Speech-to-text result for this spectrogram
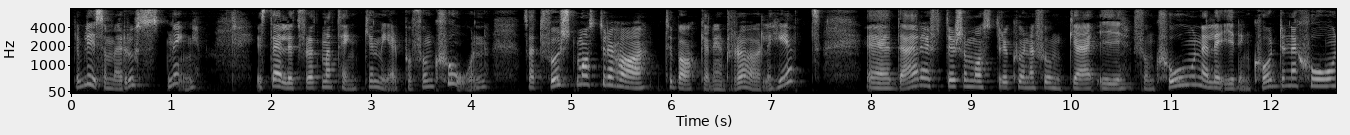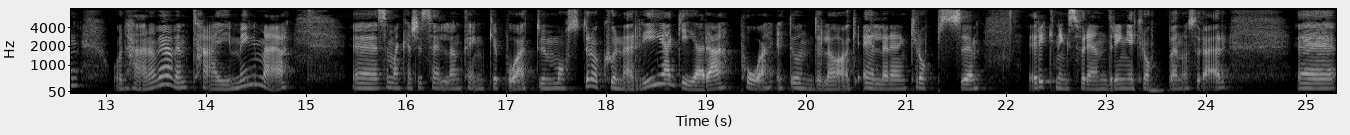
Det blir som en rustning. Istället för att man tänker mer på funktion. Så att först måste du ha tillbaka din rörlighet. Eh, därefter så måste du kunna funka i funktion eller i din koordination. Och här har vi även timing med eh, som man kanske sällan tänker på att du måste då kunna reagera på ett underlag eller en kropps eh, riktningsförändring i kroppen och sådär. Eh,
